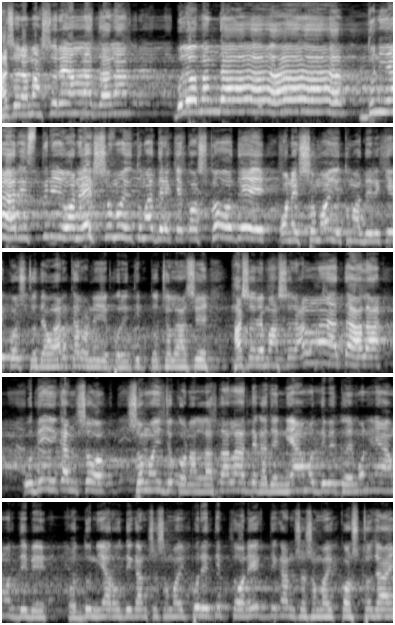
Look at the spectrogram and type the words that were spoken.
হাসরা মাসরে আল্লাহ তাআলা বলো বান্দা, দুনিয়ার স্ত্রী অনেক সময় তোমাদেরকে কষ্ট দে অনেক সময় তোমাদেরকে কষ্ট দেওয়ার কারণে পরিতৃপ্ত চলে আসে। হাসরে মাসরে আল্লাহ তাআলা অধিকাংশ সময় যখন আল্লাহ তালা দেখা যায় নিয়ামত দিবে, তো এমন নিয়ামত দিবে দুনিয়ার অধিকাংশ সময় পরিতৃপ্ত, অনেক অধিকাংশ সময় কষ্ট যায়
